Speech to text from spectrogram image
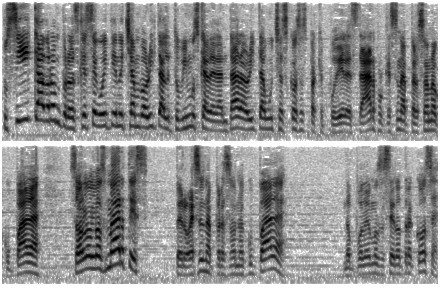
Pues sí, cabrón, pero es que ese güey tiene chamba ahorita. Le tuvimos que adelantar ahorita muchas cosas para que pudiera estar, porque es una persona ocupada. Solo los martes, pero es una persona ocupada. No podemos hacer otra cosa.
